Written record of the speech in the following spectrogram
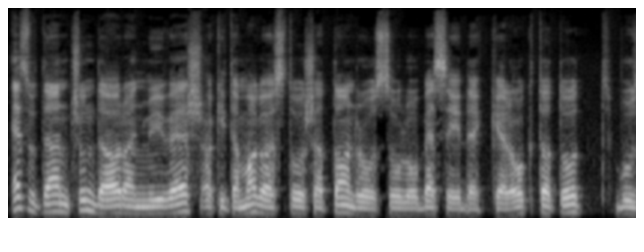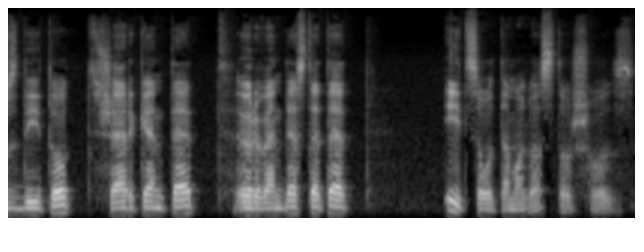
Ezután Csunda aranyműves, akit a magasztós a tanról szóló beszédekkel oktatott, buzdított, serkentett, örvendeztetett, így szólt a magasztoshoz.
